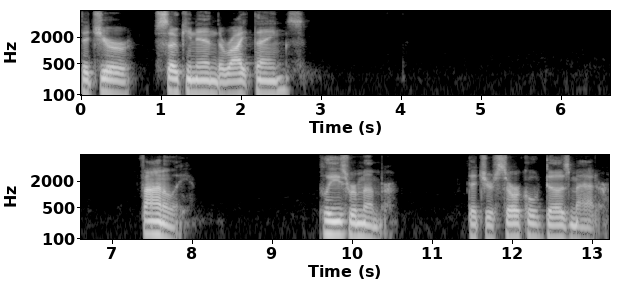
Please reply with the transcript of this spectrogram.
that you're soaking in the right things. Finally, please remember that your circle does matter.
